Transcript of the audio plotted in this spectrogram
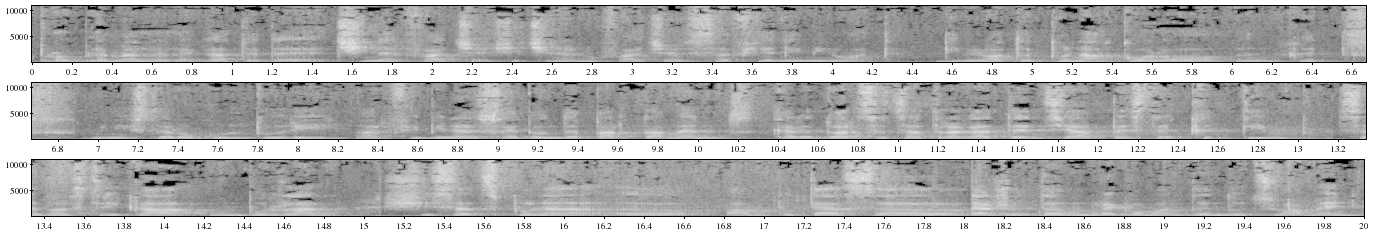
problemele legate de cine face și cine nu face să fie diminuate diminuată până acolo încât Ministerul Culturii ar fi bine să aibă un departament care doar să-ți atragă atenția peste cât timp se va strica un burlan și să-ți spună uh, am putea să te ajutăm recomandându-ți oameni,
